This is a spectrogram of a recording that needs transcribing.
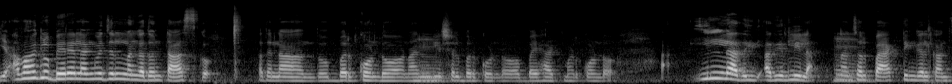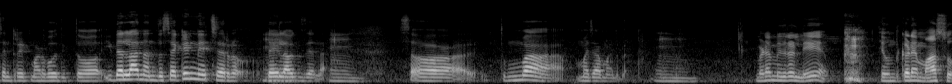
ಯಾವಾಗಲೂ ಬೇರೆ ಲ್ಯಾಂಗ್ವೇಜಲ್ಲಿ ನಂಗೆ ಅದೊಂದು ಟಾಸ್ಕು ಅದನ್ನು ಒಂದು ಬರ್ಕೊಂಡು ನಾನು ಇಂಗ್ಲೀಷಲ್ಲಿ ಬರ್ಕೊಂಡು ಬೈ ಹಾರ್ಟ್ ಮಾಡಿಕೊಂಡು ಇಲ್ಲ ಅದು ಅದಿರಲಿಲ್ಲ ನಾನು ಸ್ವಲ್ಪ ಆ್ಯಕ್ಟಿಂಗಲ್ಲಿ ಕಾನ್ಸಂಟ್ರೇಟ್ ಮಾಡ್ಬೋದಿತ್ತು. ಇದೆಲ್ಲ ನಂದು ಸೆಕೆಂಡ್ ನೇಚರು ಡೈಲಾಗ್ಸ್ ಎಲ್ಲ. ಸೊ ತುಂಬ ಮಜಾ ಮಾಡಿದೆ. ಮೇಡಮ್ ಇದರಲ್ಲಿ ಒಂದು ಕಡೆ ಮಾಸು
